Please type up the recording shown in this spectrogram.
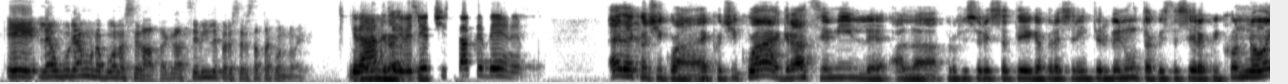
e le auguriamo una buona serata. Grazie mille per essere stata con noi. Grazie, arrivederci, state bene. Ed eccoci qua, eccoci qua, grazie mille alla professoressa Tega per essere intervenuta questa sera qui con noi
